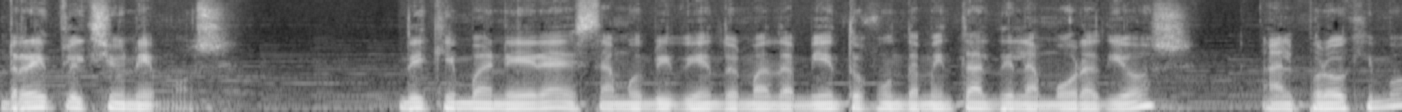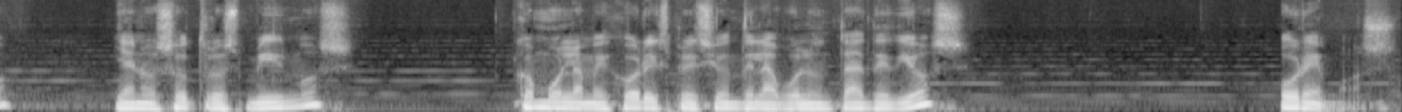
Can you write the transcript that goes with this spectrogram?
Reflexionemos. ¿De qué manera estamos viviendo el mandamiento fundamental del amor a Dios, al prójimo y a nosotros mismos como la mejor expresión de la voluntad de Dios? Oremos.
